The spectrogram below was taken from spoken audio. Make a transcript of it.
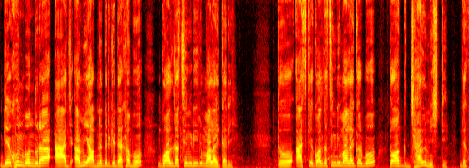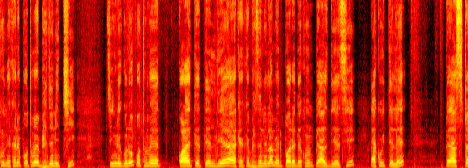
দেখুন বন্ধুরা, আজ আমি আপনাদেরকে দেখাবো গলদা চিংড়ির মালাইকারি। তো আজকে গলদা চিংড়ি মালাই করব টক ঝাল মিষ্টি। দেখুন, এখানে প্রথমে ভেজে নিচ্ছি চিংড়িগুলো। প্রথমে কড়াইতে তেল দিয়ে এক একে ভেজে নিলাম। এরপরে দেখুন, পেঁয়াজ দিয়েছি একই তেলে। পেঁয়াজটা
